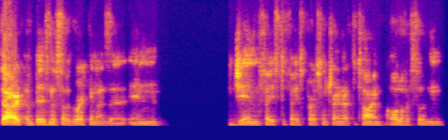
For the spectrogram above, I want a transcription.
start a business. I was working as a in gym face to face personal trainer at the time. All of a sudden,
